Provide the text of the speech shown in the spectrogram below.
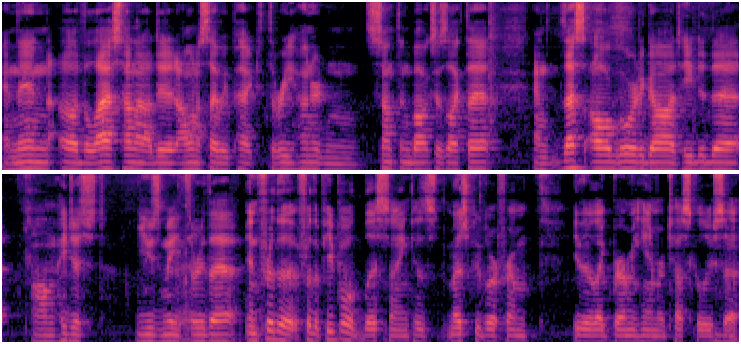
And then uh, the last time that I did it, I want to say we packed 300 and something boxes like that. And that's all glory to God. He did that. Um, he just used me through that. And for the for the people listening, because most people are from either like Birmingham or Tuscaloosa,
